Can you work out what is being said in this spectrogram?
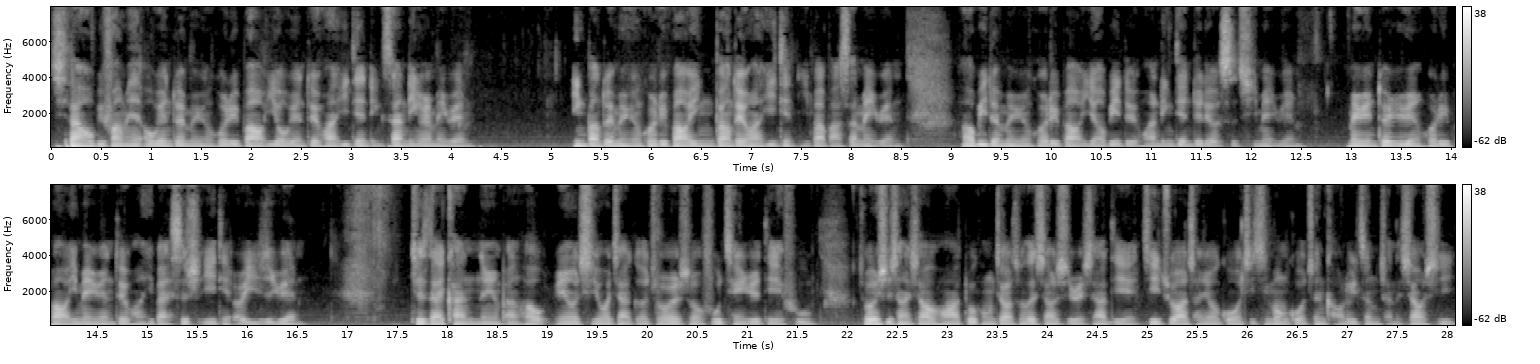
其他货币方面，欧元对美元汇率报一欧元兑换一点零三零二美元。英镑对美元汇率报一英镑兑换一点一八八三美元，澳币对美元汇率报一澳币兑换零点六六四七美元，美元对日元汇率报一美元兑换一百四十一点二一日元。接着来看能源盘后，原油期货价格周二收复前日跌幅，周二市场消化多空交错的消息而下跌，及主要产油国及其盟国正考虑增产的消息。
